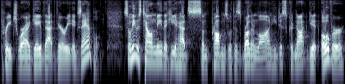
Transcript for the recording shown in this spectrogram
preached, where I gave that very example. So he was telling me that he had had some problems with his brother-in-law, and he just could not get over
